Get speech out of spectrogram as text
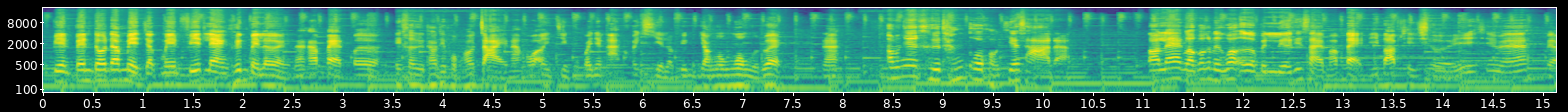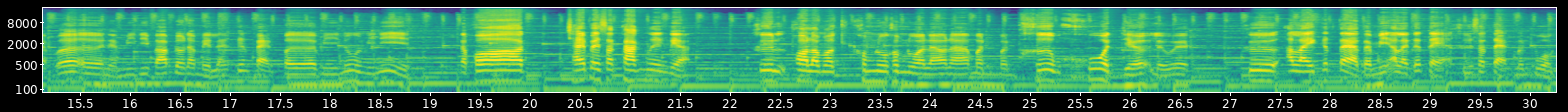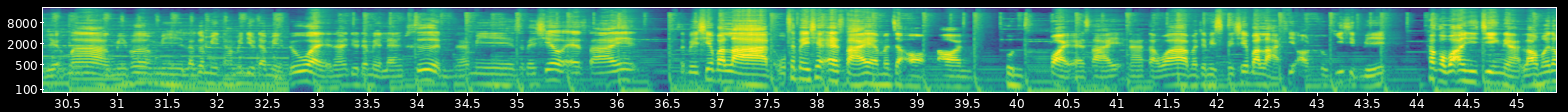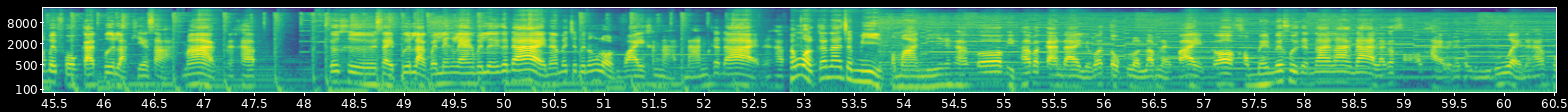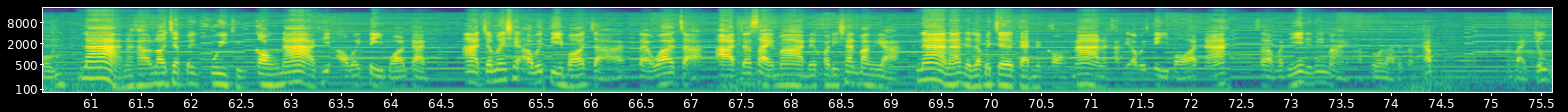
เปลี่ยนเป็นโดนดาเมจจากเมนฟีดแรงขึ้นไปเลยนะครับ8เปอร์นี่คือเท่าที่ผมเข้าใจนะ เพราะว่าจริงๆ ผมก็ยังอ่านไม่ค่อยเคลียร์หรอกยังงงๆอยู่ด้วยนะเอาง่ายๆคือทั้งตัวของเคียร์ศาสตร์อะตอนแรกเราก็นึกว่าเออเป็นเรือที่ใส่มาแปะดีบัฟเฉยๆใช่ไหมแบบว่าเออเนี่ยมีดีบัฟโดนดาเมจแรงขึ้น8เปอร์มีนู่นมีนี่ แต่พอใช้ไปสักพักหนึ่งเนี่ยคือพอเรามาคำนวณคำนวณแล้วนะ มันมันเพิ่มโคตรเยอะเลยเว้ย คืออะไรก็แต่แต่มีอะไรก็แต่คือสแตทมันบวกเยอะมาก มีเพิ่มมีแล้วก็มีทำให้ดิวดาเมจด้วยนะดิวดาเมจแรงขึ้นนะมีสเปเชียลแอร์ไซส์สเปเชียลบาลาดสเปเชียลแอร์ไซอะมันจะออกตอนคุณปล่อยแอร์ไซนะแต่ว่ามันจะมีสเปเชียลบาลาดที่ออกทุก 20 วิเท่ากับว่าเอาจริงๆเนี่ยเราไม่ต้องไปโฟกัสปืนหลักเคียร์ศาสตร์มากนะครับ ก็คือใส่ปืนหลักไปแรงๆไปเลยก็ได้นะไม่จำเป็นต้องโหลดไวขนาดนั้นก็ได้นะครับทั้งหมดก็น่าจะมีประมาณนี้นะครับก็ผิดพลาดประการใดหรือว่าตกหล่นลำไหนไป ก็คอมเมนต์ไว้คุยกันได้ล่างได้ แล้วก็ขออภัยไว้ในตรงนี้ด้วยนะครับผมหน้านะครับเราจะไปคุยถึงกองหน้าที่เอาไว้ตีบอสกันอาจจะไม่ใช่เอาไว้ตีบอสจ๋าแต่ว่าจะอาจจะใส่มาในคอนดิชันบางอย่างหน้านะ เดี๋ยวเราไปเจอกันในกองหน้านะครับที่เอาไปตีบอสนะสำหรับวันนี้เดนนี่หมายขอตัวลาไปก่อนครับบ๊ายบายจุ๊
